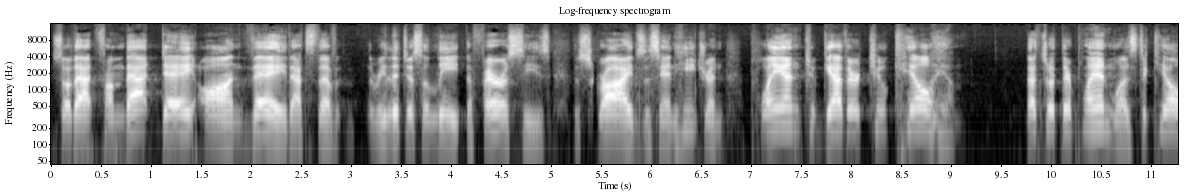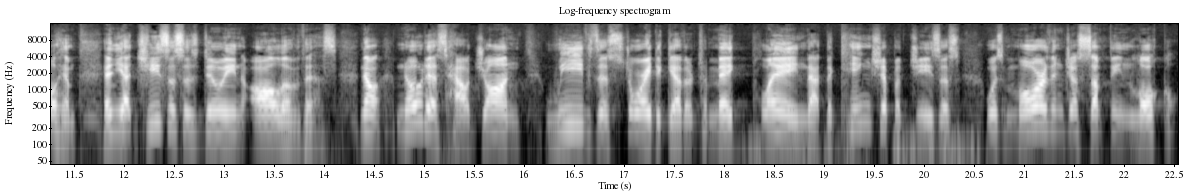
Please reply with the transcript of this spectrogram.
So that from that day on, they, that's the, the religious elite, the Pharisees, the scribes, the Sanhedrin, planned together to kill him. That's what their plan was to kill him. And yet Jesus is doing all of this. Now, notice how John weaves this story together to make plain that the kingship of Jesus was more than just something local.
